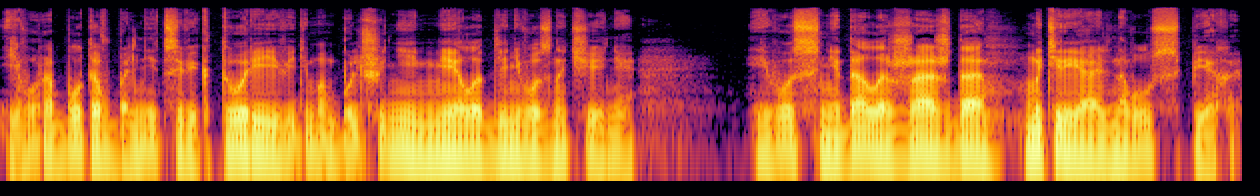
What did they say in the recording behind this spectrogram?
Его работа в больнице Виктории, видимо, больше не имела для него значения. Его снедала жажда материального успеха.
